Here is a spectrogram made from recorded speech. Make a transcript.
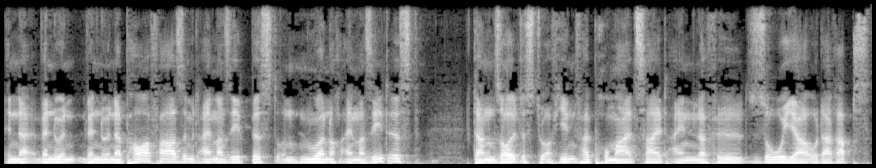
in der, wenn, du in, wenn du in der Powerphase mit Almazet bist und nur noch Almazet isst, dann solltest du auf jeden Fall pro Mahlzeit einen Löffel Soja oder Raps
